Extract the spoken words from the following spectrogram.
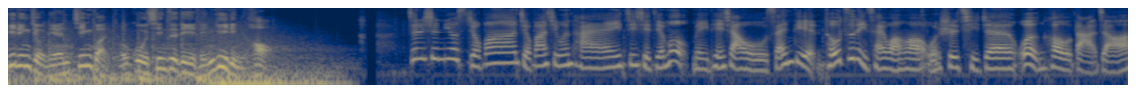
一零九年金管投顾新字第零一零号。这里是 News 九八九八新闻台，精选节目，每天下午三点，投资理财王哦，我是奇珍，问候大家。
